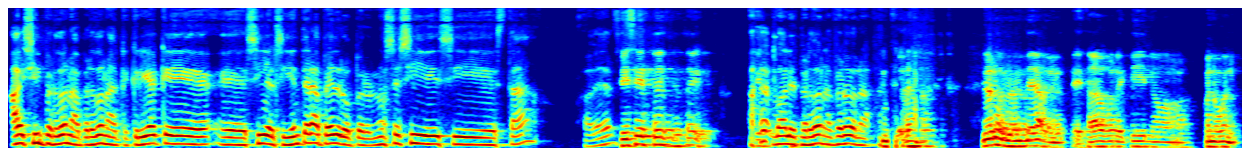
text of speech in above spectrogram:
Ay, sí, perdona, perdona, que creía que eh, sí, el siguiente era Pedro, pero no sé si, si está. A ver. Sí, sí, estoy, estoy. vale, perdona, perdona. No, no, no, estaba por aquí, no. Bueno, bueno,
